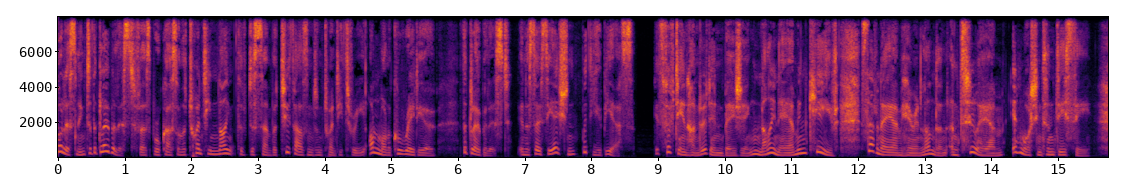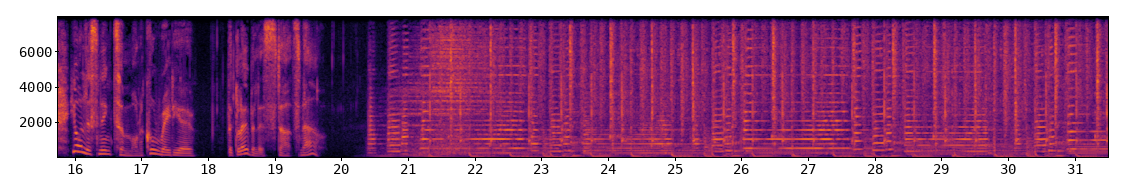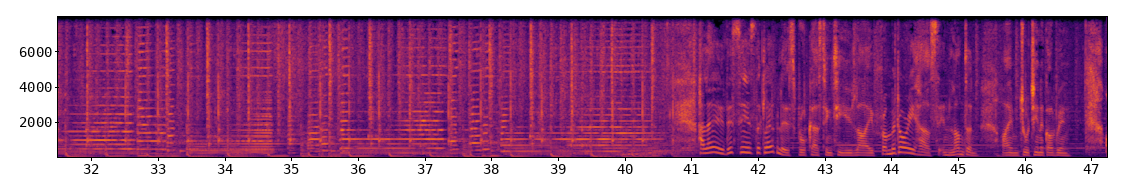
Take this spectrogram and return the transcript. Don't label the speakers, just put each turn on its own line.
You're listening to The Globalist, first broadcast on the 29th of December 2023 on Monocle Radio. The Globalist, in association with UBS. It's 1500 in Beijing, 9am in Kiev, 7am here in London, and 2am in Washington, D.C. You're listening to Monocle Radio. The Globalist starts now. This is The Globalist broadcasting to you live from Midori House in London. I'm Georgina Godwin.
